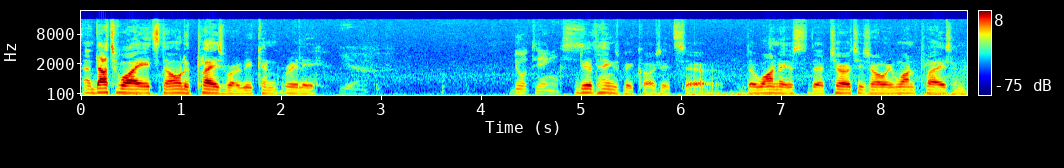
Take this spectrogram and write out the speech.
and that's why it's the only place where we can really Yeah. do things. do things because it's uh, the one is the church is all in one place and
